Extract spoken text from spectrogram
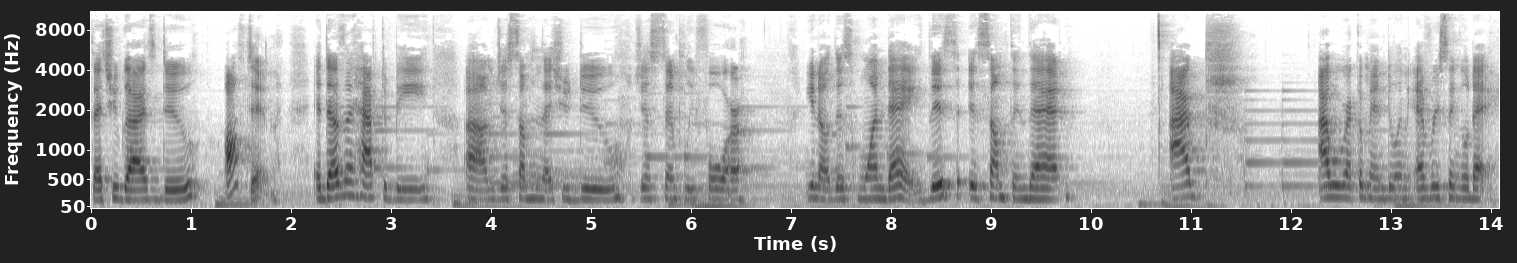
that you guys do often. It doesn't have to be um, just something that you do just simply for, you know, this one day. This is something that I, I would recommend doing every single day.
